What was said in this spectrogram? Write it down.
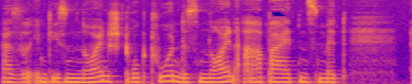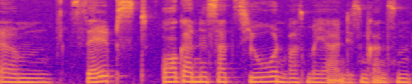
Also in diesen neuen Strukturen des neuen Arbeitens mit ähm, Selbstorganisation, was man ja in diesen ganzen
